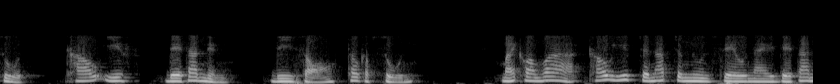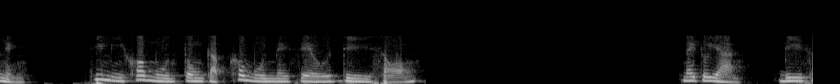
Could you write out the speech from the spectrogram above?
สูตร count if data 1 d 2เท่ากับ 0 หมายความว่า count if จะนับจำนวนเซลล์ใน data 1 ที่มีข้อมูลตรงกับข้อมูลในเซลล์ d 2 ในตัวอย่าง D2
